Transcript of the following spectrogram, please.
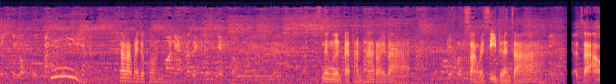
ก็คือลงปุ๊บปั๊บ น่ารักไหมทุกคนตอนเนี้ยถ้าจะเก็บสองหนึ่งหมื่นแปดพันห้าร้อยบาทมีคนสั่งไว้สี่เดือนจ้า เดี๋ยวจะเอา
